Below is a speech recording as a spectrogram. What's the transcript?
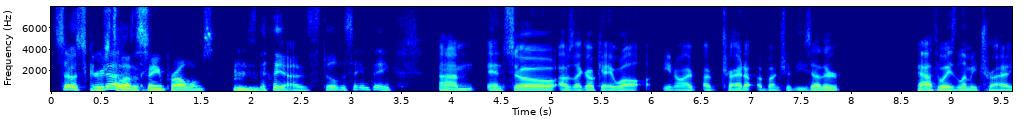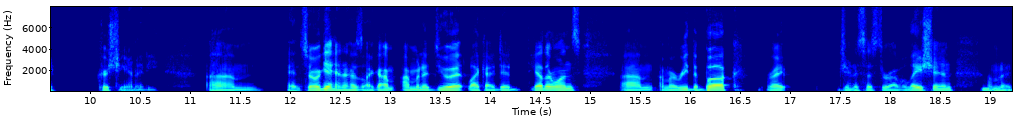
So screwed. We still have the same problems. yeah, it's still the same thing. Um, and so I was like, okay, well, you know, I, I've tried a bunch of these other pathways. Let me try Christianity. Um, and so again, I was like, I'm I'm gonna do it like I did the other ones. Um, I'm gonna read the book, right? Genesis to Revelation. Mm-hmm. I'm gonna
